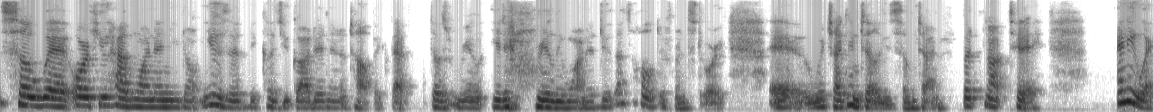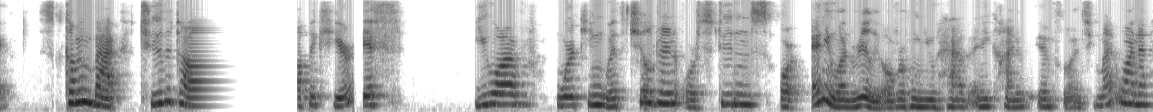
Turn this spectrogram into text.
so, uh, or if you have one and you don't use it because you got it in a topic that doesn't really, you didn't really want to do, that's a whole different story, uh, which I can tell you sometime, but not today. Anyway, coming back to the topic here, if you are working with children or students or anyone really over whom you have any kind of influence, you might want to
